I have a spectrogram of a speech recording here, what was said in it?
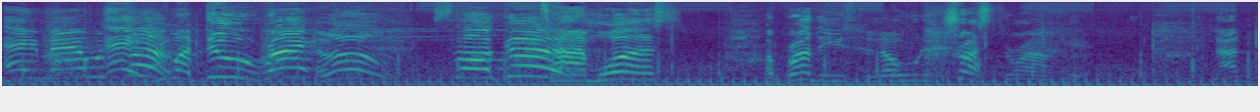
Hey man, what's Hey, up? you my dude, right? Hello. It's all good. Time was. My brother used to know who to trust around here. Not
